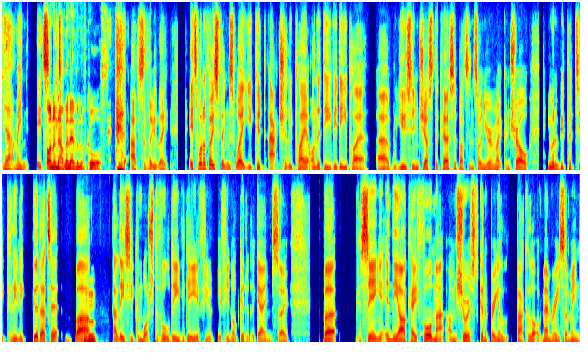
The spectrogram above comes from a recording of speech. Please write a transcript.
yeah, I mean, it's On another one- level, of course. absolutely. It's one of those things where you could actually play it on a DVD player uh, using just the cursor buttons on your remote control. You wouldn't be particularly good at it, but Mhm. at least you can watch the full DVD if you if you're not good at the game. So, but seeing it in the arcade format, I'm sure it's going to bring a, back a lot of memories. I mean,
